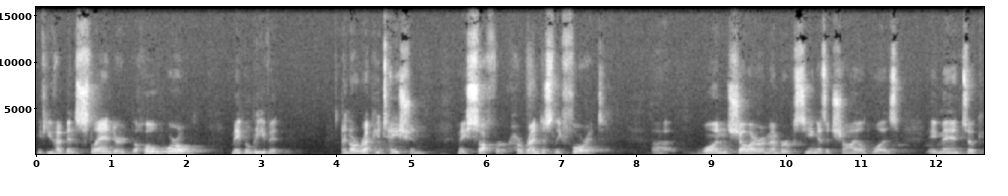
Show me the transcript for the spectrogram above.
If you have been slandered, the whole world may believe it, and our reputation may suffer horrendously for it. Uh, one show I remember seeing as a child was a man took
